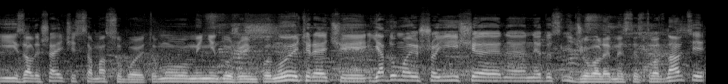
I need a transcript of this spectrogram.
і залишаючись сама собою. Тому мені дуже імпонують речі. Я думаю, що її ще не- досліджували мистецтвознавці,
